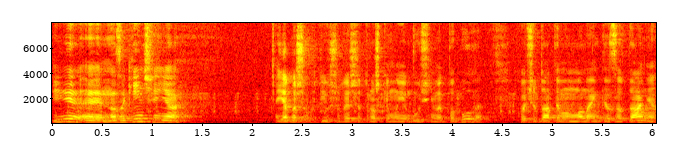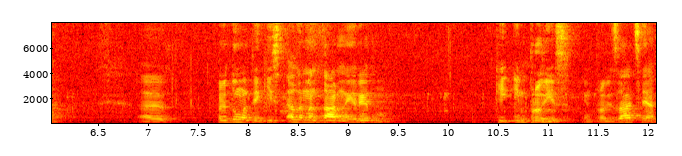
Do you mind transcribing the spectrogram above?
І на закінчення я би ще хотів, щоб ви ще трошки моїми учнями побули. Хочу дати вам маленьке завдання. Придумати якийсь елементарний ритм, імпровіз, імпровізація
